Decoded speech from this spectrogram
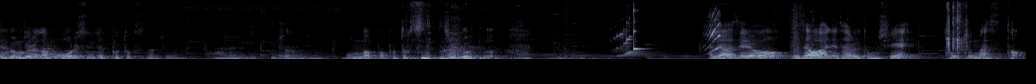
한번 명절에 가면 어르신들 보톡스 놔줘요. 하루 진짜 놔줘요. 엄마 아빠 보톡스 놔주고. 안녕하세요. 의사와 한의사를 동시에 통증 마스터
